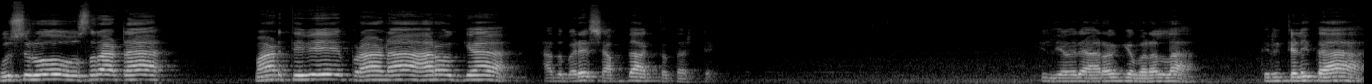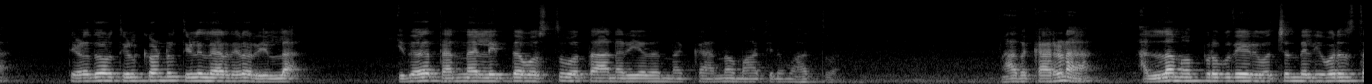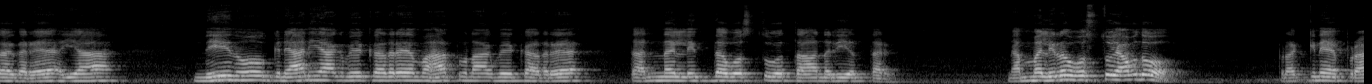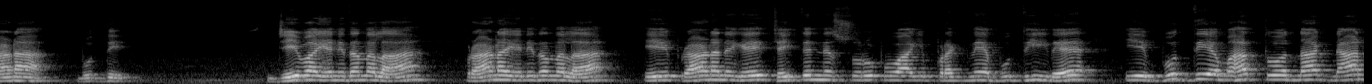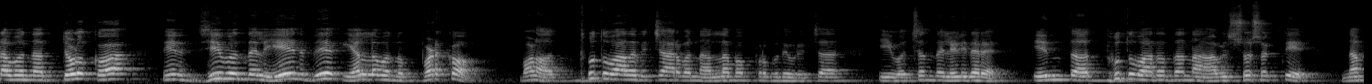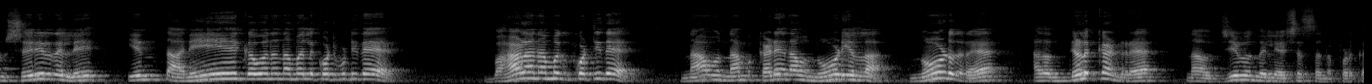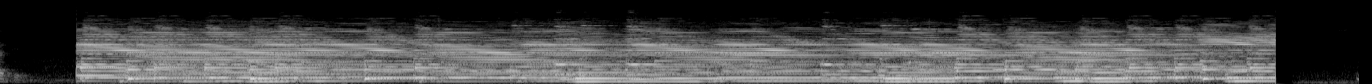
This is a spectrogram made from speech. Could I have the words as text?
ಉಸಿರು ಉಸಿರಾಟ ಮಾಡ್ತೀವಿ, ಪ್ರಾಣ, ಆರೋಗ್ಯ. ಅದು ಬರೀ ಶಬ್ದ ಆಗ್ತದೆ ಅಷ್ಟೆ. ಇಲ್ಲಿಯವರೆ ಆರೋಗ್ಯ ಬರಲ್ಲ. ತಿಳಿ ತಿಳಿತಾ? ತಿಳಿದವ್ರು ತಿಳ್ಕೊಂಡ್ರು ತಿಳಿಲಾರ್ದಿರೋರು ಇಲ್ಲ. ಇದು ತನ್ನಲ್ಲಿದ್ದ ವಸ್ತುವ ತಾನರಿಯದನ್ನಕ್ಕ ಅನ್ನೋ ಮಾತಿನ ಮಹತ್ವ. ಆದ ಕಾರಣ ಅಲ್ಲಮ ಪ್ರಭುದೇವರು ವಚನದಲ್ಲಿ ವಿವರಿಸ್ತಾ ಇದ್ದಾರೆ, ಅಯ್ಯ ನೀನು ಜ್ಞಾನಿಯಾಗಬೇಕಾದ್ರೆ, ಮಹಾತ್ಮನಾಗಬೇಕಾದ್ರೆ ತನ್ನಲ್ಲಿದ್ದ ವಸ್ತು ತಾನರಿ ಅಂತಾರೆ. ನಮ್ಮಲ್ಲಿರೋ ವಸ್ತು ಯಾವುದು? ಪ್ರಜ್ಞೆ, ಪ್ರಾಣ, ಬುದ್ಧಿ. ಜೀವ ಏನಿದನ್ನಲ್ಲ, ಪ್ರಾಣ ಏನಿದನ್ನಲ್ಲ, ಈ ಪ್ರಾಣನಿಗೆ ಚೈತನ್ಯ ಸ್ವರೂಪವಾಗಿ ಪ್ರಜ್ಞೆ, ಬುದ್ಧಿ ಇದೆ. ಈ ಬುದ್ಧಿಯ ಮಹತ್ವವನ್ನು ಜ್ಞಾನವನ್ನು ತಿಳ್ಕೊ ನೀನು ಜೀವನದಲ್ಲಿ ಏನು ಬೇಕು ಎಲ್ಲವನ್ನು ಪಡ್ಕೋ. ಭಾಳ ಅದ್ಭುತವಾದ ವಿಚಾರವನ್ನು ಅಲ್ಲಮ ಪ್ರಭುದೇವರು ಇಚ್ಛ ಈ ವಚನದಲ್ಲಿ ಹೇಳಿದ್ದಾರೆ. ಇಂಥ ಅದ್ಭುತವಾದದ್ದನ್ನು ಆ ವಿಶ್ವಶಕ್ತಿ ನಮ್ಮ ಶರೀರದಲ್ಲಿ ಇಂಥ ಅನೇಕವನ್ನು ನಮ್ಮಲ್ಲಿ ಕೊಟ್ಬಿಟ್ಟಿದೆ. ಬಹಳ ನಮಗೆ ಕೊಟ್ಟಿದೆ. ನಾವು ನಮ್ಮ ಕಡೆ ನಾವು ನೋಡಿಲ್ಲ ನೋಡಿದ್ರೆ ಅದನ್ನು ತಿಳ್ಕೊಂಡ್ರೆ ನಾವು ಜೀವನದಲ್ಲಿ ಯಶಸ್ಸನ್ನು ಪಡ್ಕೋತೀವಿ.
